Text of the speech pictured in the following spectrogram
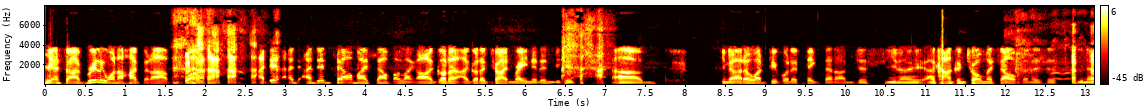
Yes, I really want to hype it up. I did. I, I, did tell myself, I'm like, oh, I gotta, I gotta try and rein it in because, um, you know, I don't want people to think that I'm just, you know, I can't control myself and it's just, you know,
